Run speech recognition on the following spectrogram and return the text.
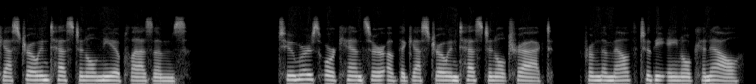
Gastrointestinal neoplasms. Tumors or cancer of the gastrointestinal tract, from the mouth to the anal canal,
